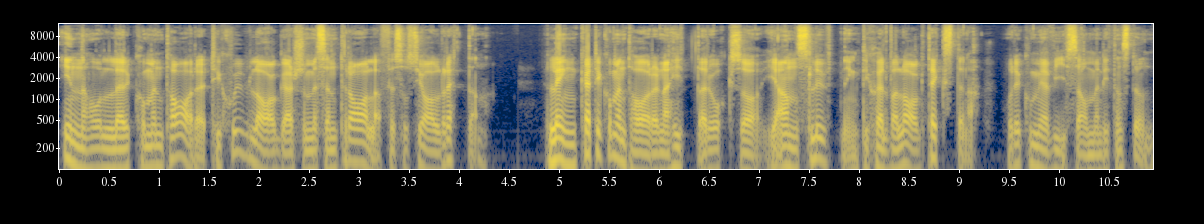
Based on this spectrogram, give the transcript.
innehåller kommentarer till sju lagar som är centrala för socialrätten. Länkar till kommentarerna hittar du också i anslutning till själva lagtexterna och det kommer jag visa om en liten stund.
